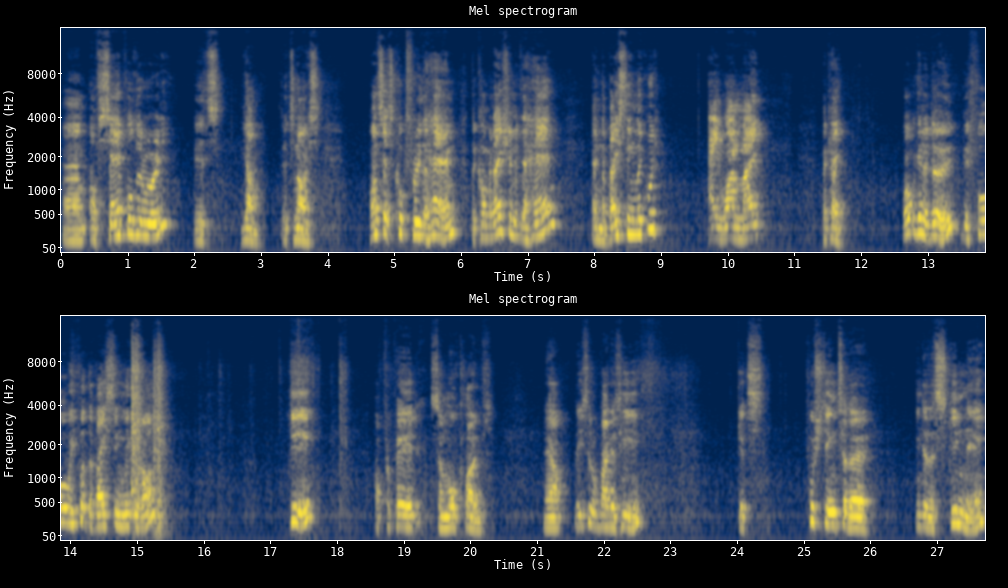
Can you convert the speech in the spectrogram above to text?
Um, I've sampled it already. It's yum. It's nice. Once that's cooked through the ham, the combination of the ham and the basting liquid, A1 mate. Okay, what we're going to do before we put the basting liquid on, here I've prepared some more cloves. Now these little buggers here gets pushed into the into the skin there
